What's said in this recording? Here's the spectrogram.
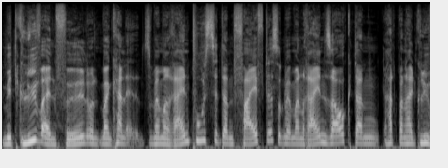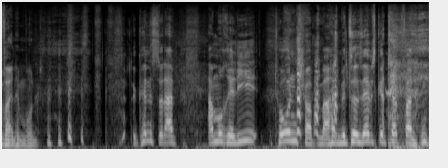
mit Glühwein füllen und man kann, wenn man reinpustet, dann pfeift es und wenn man reinsaugt, dann hat man halt Glühwein im Mund. Du könntest so einen Amorelli-Tonshop machen mit so selbstgetöpferten.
